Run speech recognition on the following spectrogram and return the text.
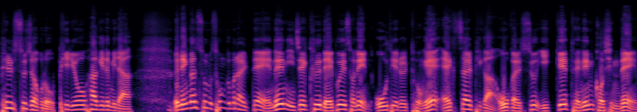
필수적으로 필요하게 됩니다. 은행 간 송- 송금을 할 때는 이제 그 내부에서는 ODL을 통해 XRP가 오갈 수 있게 되는 것인데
